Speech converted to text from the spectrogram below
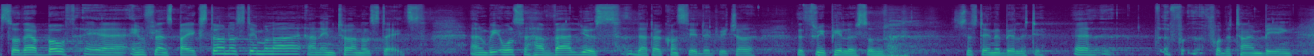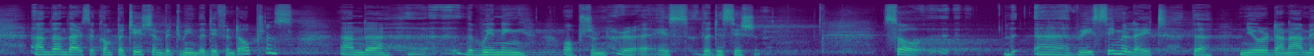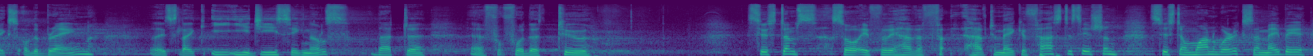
So they are both uh, influenced by external stimuli and internal states. And we also have values that are considered, which are the three pillars of sustainability uh, for the time being. And then there's a competition between the different options, and uh, the winning option uh, is the decision. So uh, we simulate the neurodynamics of the brain. It's like EEG signals that uh, uh, for the two systems. So if we have, have to make a fast decision, system one works, and maybe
